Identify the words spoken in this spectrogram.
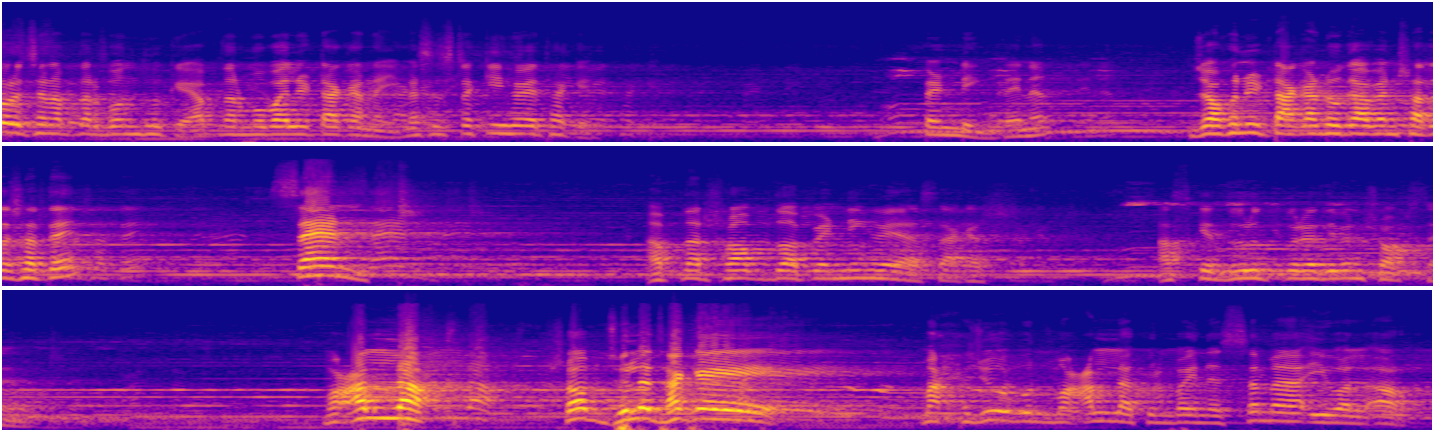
করেছেন আপনার বন্ধুকে, আপনার মোবাইলে টাকা নাই। মেসেজটা কি হয়ে থাকে? পেন্ডিং তাই না? যখনই টাকা ঢোকাবেন সাথে সাথে সেন্ট আপনার সব দোয়া পেন্ডিং হয়ে আছে, আকাশ। আজকে দূরত করে দিবেন, সব সেন্ট মুআল্লাক, সব ঝুলে থাকে। মাহজুবুন মুআল্লাকুন বাইনা সামাই ওয়াল আরদ।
